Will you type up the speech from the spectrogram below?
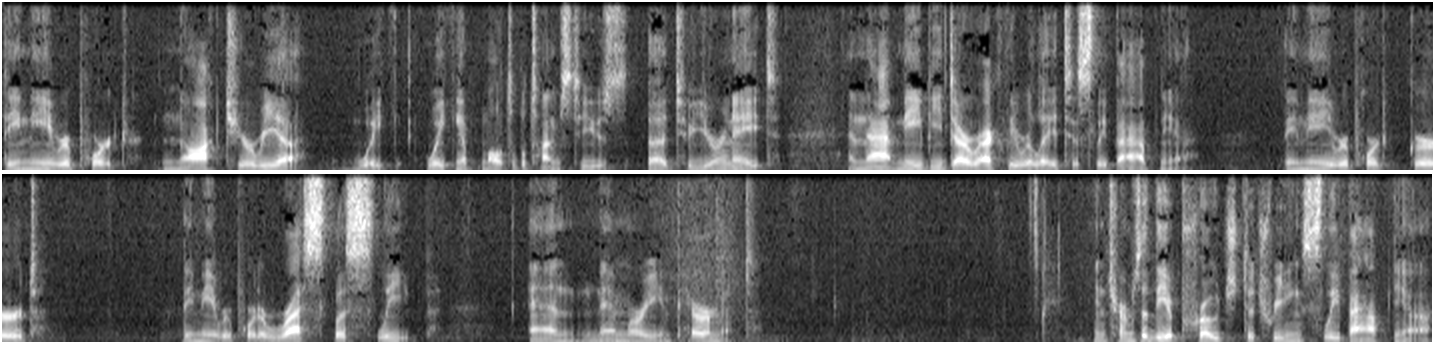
They may report nocturia, wake, waking up multiple times to use uh, to urinate, and that may be directly related to sleep apnea. They may report GERD. They may report a restless sleep and memory impairment. In terms of the approach to treating sleep apnea,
